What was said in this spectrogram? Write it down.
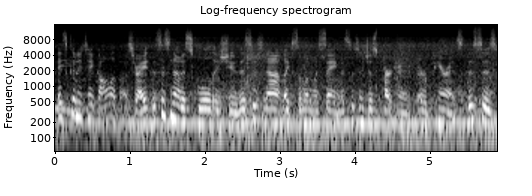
It's going to take all of us, right? This is not a school issue. This is not like someone was saying. This isn't just partner or parents. This is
